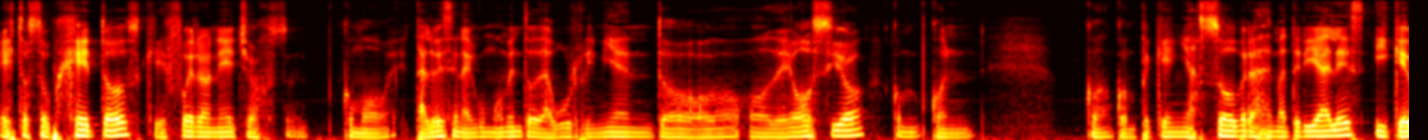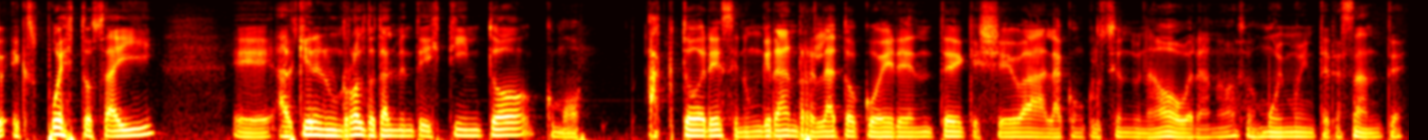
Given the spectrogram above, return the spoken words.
estos objetos que fueron hechos como tal vez en algún momento de aburrimiento o, de ocio, con, con, con, pequeñas sobras de materiales y que expuestos ahí eh, adquieren un rol totalmente distinto como actores en un gran relato coherente que lleva a la conclusión de una obra, ¿no? Eso es muy, muy interesante.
